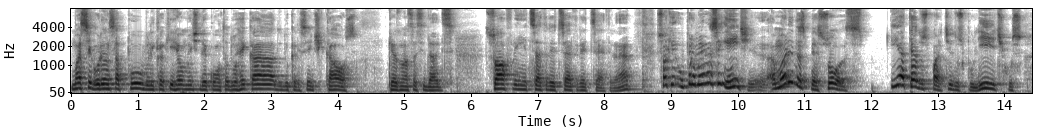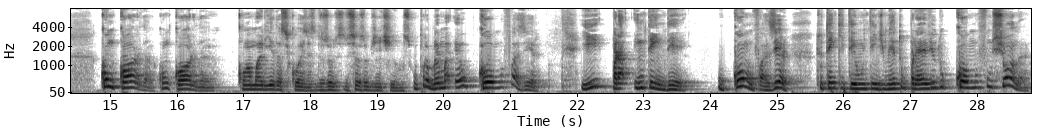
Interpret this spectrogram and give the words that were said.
uma segurança pública que realmente dê conta do recado, do crescente caos que as nossas cidades sofrem, etc, etc, etc. Né? Só que o problema é o seguinte: a maioria das pessoas e até dos partidos políticos concorda, concorda com a maioria das coisas, dos, dos seus objetivos. O problema é o como fazer. E para entender o como fazer, tu tem que ter um entendimento prévio do como funciona.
